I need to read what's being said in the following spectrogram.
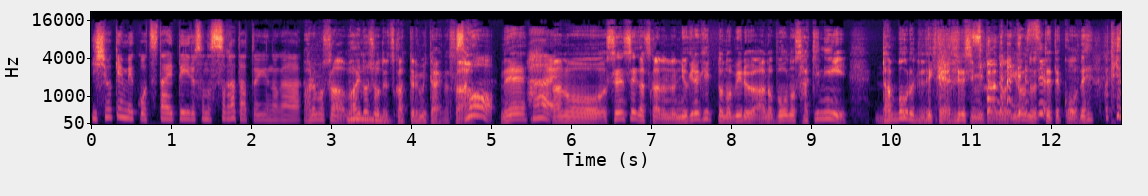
一生懸命こう伝えているその姿というのが。あれもさ、ワイドショーで使ってるみたいなさ、そう。ね、はい、あの先生が使うのニョキニョキっと伸びるあの棒の先に段ボールでできた矢印みたいなの色塗っててこうね。手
